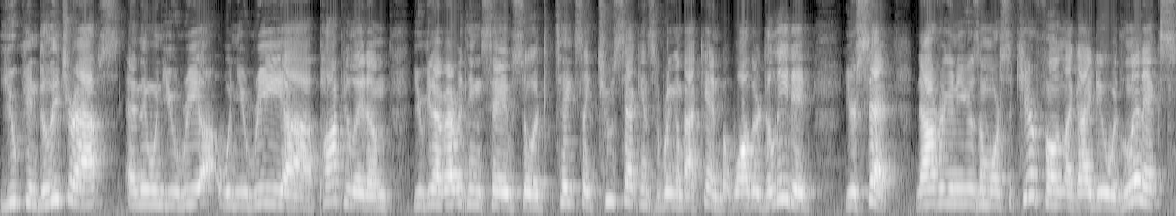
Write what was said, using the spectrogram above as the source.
You can delete your apps, and then when you re when you repopulate uh, them, you can have everything saved. So it takes like two seconds to bring them back in. But while they're deleted, you're set. Now, if you're going to use a more secure phone like I do with Linux,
